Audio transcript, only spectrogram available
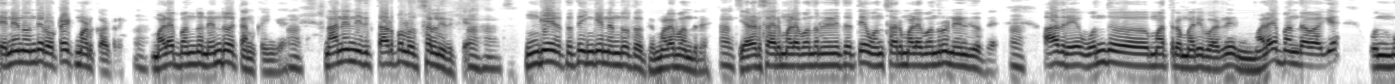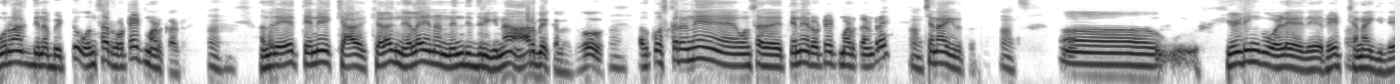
ತೆನೆನೊಂದೇ ರೊಟೇಟ್ ಮಾಡ್ಕೊಳ್ರಿ ಮಳೆ ಬಂದು ನೆಂದೋಯ್ ಅನ್ಕ ಹಿಂಗೆ. ನಾನೇನ್ ಇದಕ್ ತಾಡ್ಪಲ್ ಒದ್ಸಲ್ ಇದಕ್ಕೆ. ಹಿಂಗೆ ಇರ್ತತೆ ಹಿಂಗೆ ನೆಂದೋತತೆ ಮಳೆ ಬಂದ್ರೆ. ಎರಡ್ ಸಾರಿ ಮಳೆ ಬಂದ್ರು ನೆನೀತತೆ ಒಂದ್ ಸಾರಿ ಮಳೆ ಬಂದ್ರು ನೆನೀತತೆ ಆದ್ರೆ ಒಂದು ಮಾತ್ರ ಮರಿಬೇಡ್ರಿ ಮಳೆ ಬಂದವಾಗೆ ಒಂದ್ ಮೂರ್ನಾಲ್ಕು ದಿನ ಬಿಟ್ಟು ಒಂದ್ಸಾರಿ ರೊಟೇಟ್ ಮಾಡ್ಕೊಳ್ರಿ. ಅಂದ್ರೆ ತೆನೆ ಕೆಳಗ್ ನೆಲ ಏನ ನೆಂದಿದ್ರಿಗಿನ ಆರ್ಬೇಕಲ್ಲ ಅದು. ಅದಕ್ಕೋಸ್ಕರನೇ ಒಂದ್ಸರಿ ತೆನೆ ರೊಟೇಟ್ ಮಾಡ್ಕೊಂಡ್ರೆ. ಚೆನ್ನಾಗಿರ್ತದೆ. ಹೀಲ್ಡಿಂಗ್ ಒಳ್ಳೆ ಇದೆ ರೇಟ್ ಚೆನ್ನಾಗಿದೆ.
